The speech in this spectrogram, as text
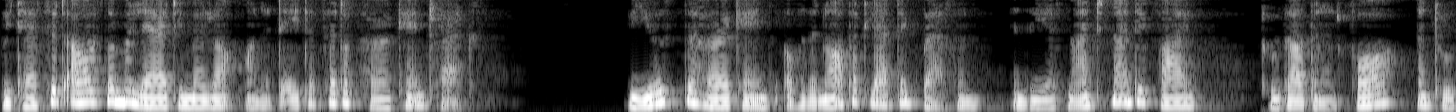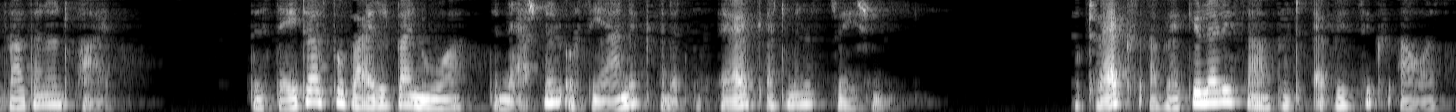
We tested our similarity measure on a dataset of hurricane tracks. We used the hurricanes over the North Atlantic Basin in the years 1995 2004 and 2005. This data is provided by NOAA, the National Oceanic and Atmospheric Administration. The tracks are regularly sampled every six hours.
